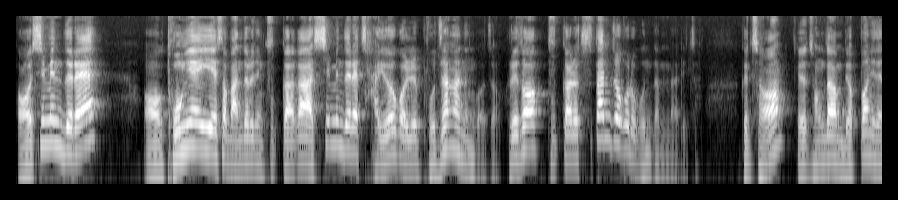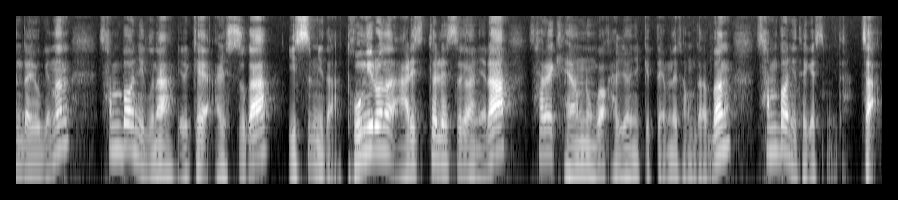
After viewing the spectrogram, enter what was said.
어, 시민들의 어, 동의에 의해서 만들어진 국가가 시민들의 자유와 권리를 보장하는 거죠. 그래서 국가를 수단적으로 본단 말이죠. 그쵸? 그래서 정답은 몇 번이 된다. 여기는 3번이구나. 이렇게 알 수가 있습니다. 동의로는 아리스토텔레스가 아니라 사회계약론과 관련이 있기 때문에 정답은 3번이 되겠습니다. 자,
